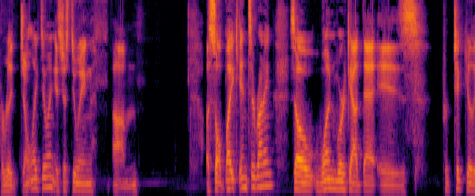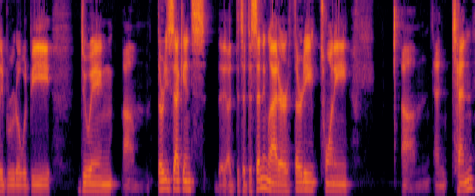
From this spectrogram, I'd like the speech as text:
or really don't like doing, is just doing um, assault bike into running. So one workout that is particularly brutal would be doing um, 30 seconds. It's a descending ladder, 30, 20, um, and 10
